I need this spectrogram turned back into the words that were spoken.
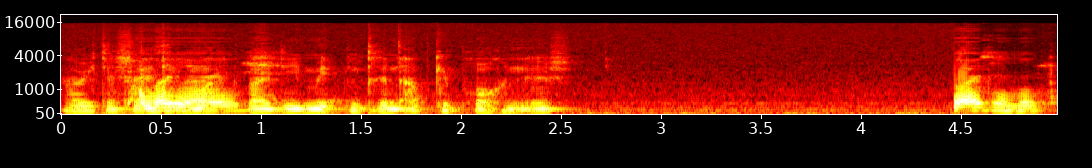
Habe ich da Scheiße gemacht, gleich. weil die mittendrin abgebrochen ist? Weiß ich nicht.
